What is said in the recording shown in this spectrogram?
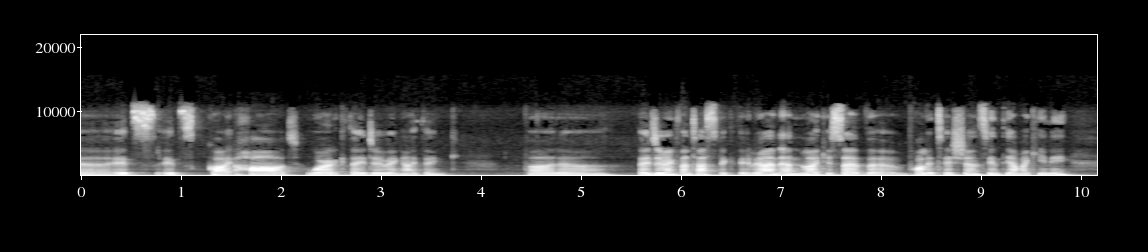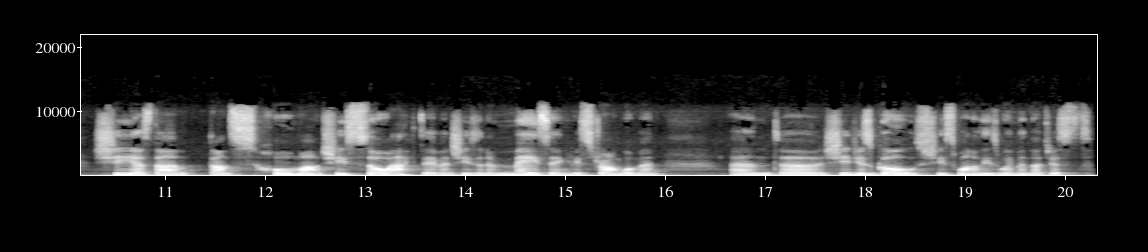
uh, it's it's quite hard work they're doing. I think, but uh, they're doing fantastic. And and like you said, the politician Cynthia McKinney, she has done done so much. She's so active, and she's an amazingly strong woman. And uh, she just goes. She's one of these women that just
